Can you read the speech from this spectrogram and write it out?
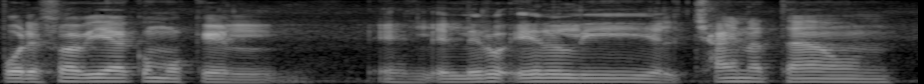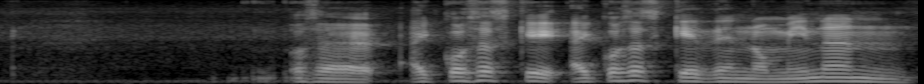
Por eso había como que el, el, el Little Italy, el Chinatown. O sea, hay cosas que, hay cosas que denominan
